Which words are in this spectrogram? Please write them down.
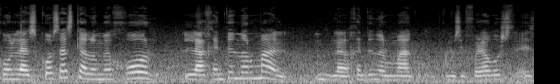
con las cosas que a lo mejor la gente normal la gente normal, como si fuera es-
